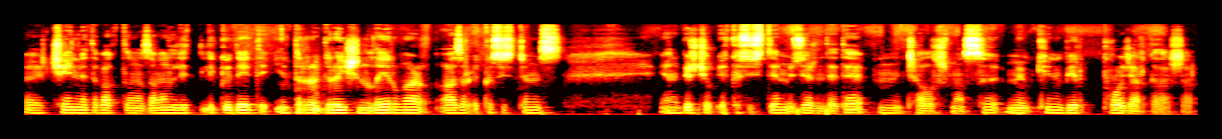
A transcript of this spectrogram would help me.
E, Chainlet'e baktığımız zaman Liquidate Integration Layer var. Other Ecosystems yani birçok ekosistem üzerinde de hmm, çalışması mümkün bir proje arkadaşlar.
